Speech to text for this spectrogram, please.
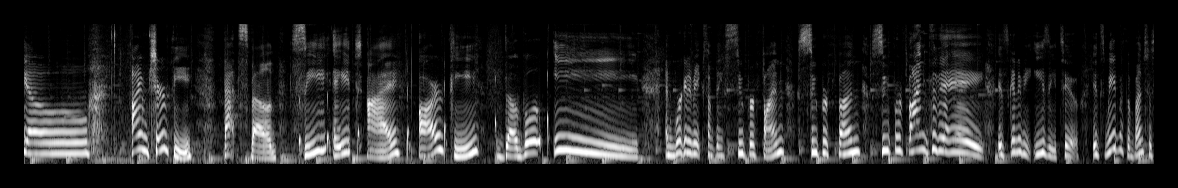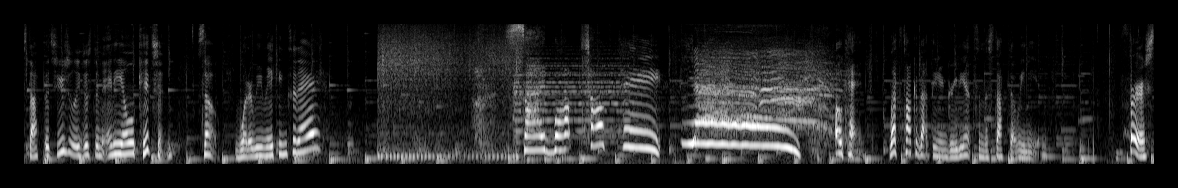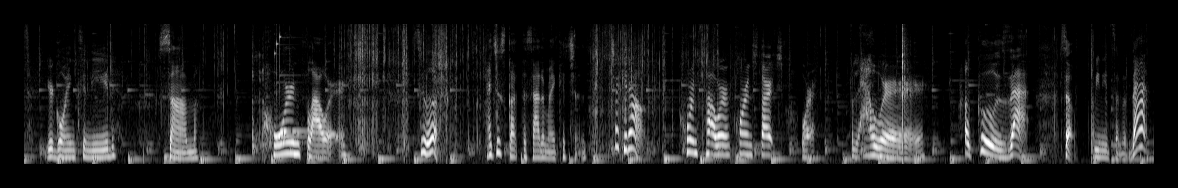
Heyo! I'm Chirpee. That's spelled C-H-I-R-P double E. And we're gonna make something super fun, super fun, super fun today. It's gonna be easy too. It's made with a bunch of stuff that's usually just in any old kitchen. So, what are we making today? Sidewalk chalk paint! Yay! Okay, let's talk about the ingredients and the stuff that we need. First, you're going to need some corn flour. See, look, I just got this out of my kitchen. Check it out. Corn flour, cornstarch, or flour. How cool is that? So, we need some of that.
